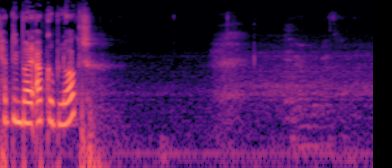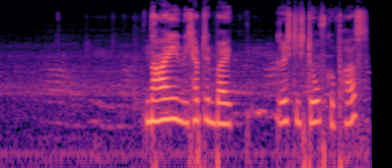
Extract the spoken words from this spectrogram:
Ich habe den Ball abgeblockt. Nein, ich habe den Ball richtig doof gepasst.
